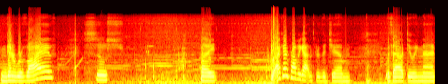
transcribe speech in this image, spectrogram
I'm gonna revive. So, I, I could have probably gotten through the gym without doing that.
